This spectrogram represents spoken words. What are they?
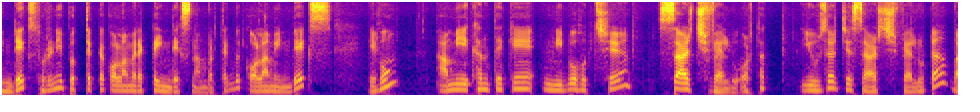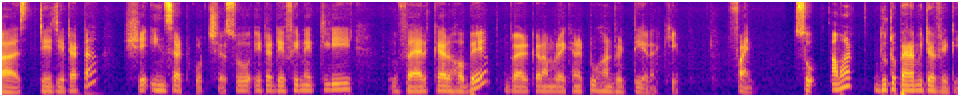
ইন্ডেক্স ধরে নিই প্রত্যেকটা কলামের একটা ইন্ডেক্স নাম্বার থাকবে, কলাম ইন্ডেক্স এবং আমি এখান থেকে নিব হচ্ছে সার্চ ভ্যালু অর্থাৎ ইউজার যে সার্চ ভ্যালুটা বা যে যেটাটা সে ইনসার্ট করছে। সো এটা ডেফিনেটলি ভ্যারকার হবে। ভ্যারকার আমরা এখানে টু হান্ড্রেড দিয়ে রাখি। ফাইন সো আমার দুটো প্যারামিটার রেডি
